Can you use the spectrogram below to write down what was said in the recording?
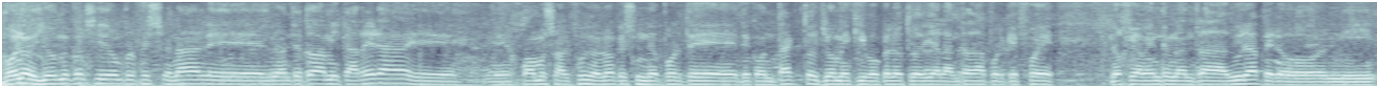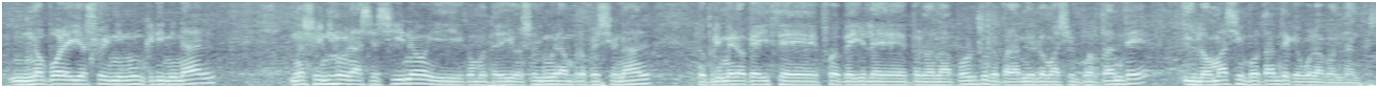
Bueno, yo me considero un profesional eh, durante toda mi carrera. Eh, eh, jugamos al fútbol, ¿no? que es un deporte de contacto. Yo me equivoqué el otro día la entrada porque fue lógicamente una entrada dura, pero no por ello soy ningún criminal, no soy ningún asesino y como te digo, soy un gran profesional. Lo primero que hice fue pedirle perdón a Porto, que para mí es lo más importante, y lo más importante que vuelva con antes.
